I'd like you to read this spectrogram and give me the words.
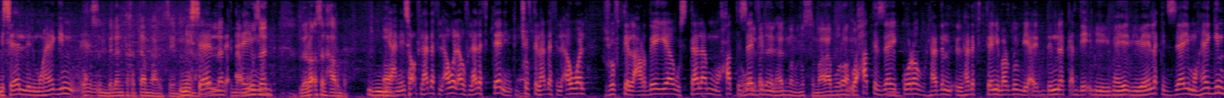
مثال للمهاجم. اقسم بالله أنت خدتها من على لساني. مثال نموذج لرأس الحربة. يعني سواء في الهدف الأول أو في الهدف الثاني يمكن شفت الهدف الأول شفت العرضية واستلم وحط إزاي في بدأ ال- الهجمة من نص الملعب وراح. وحط إزاي الكورة والهدف الهدف الثاني برضو بيقدم لك قد إيه بيبين لك إزاي مهاجم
